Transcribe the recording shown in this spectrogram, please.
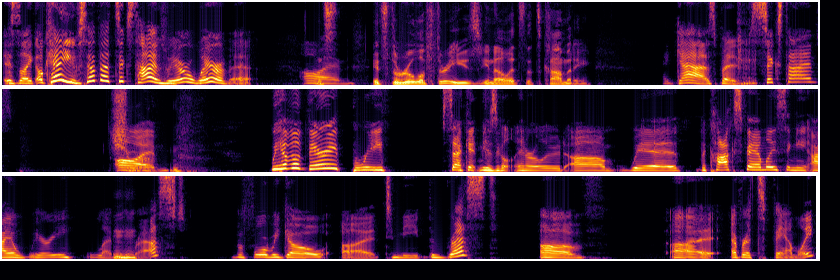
is like, okay, you've said that six times. We are aware of it. it's, Um, it's the rule of threes. You know, it's it's comedy. I guess, but six times. Sure. Um, we have a very brief second musical interlude um, with the Cox family singing "I Am Weary, Let Me Mhm. Rest" before we go uh, to meet the rest of uh, Everett's family.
